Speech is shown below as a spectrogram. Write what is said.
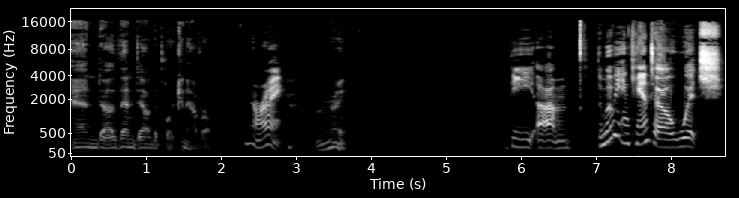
and uh, then down to Port Canaveral. All right. All right. The um the movie Encanto, which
